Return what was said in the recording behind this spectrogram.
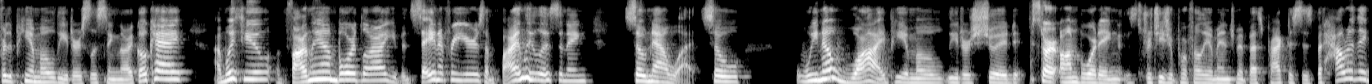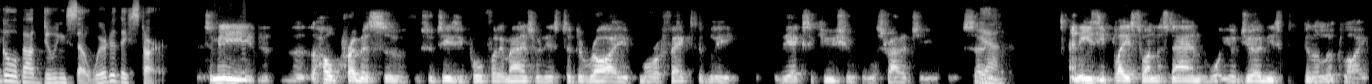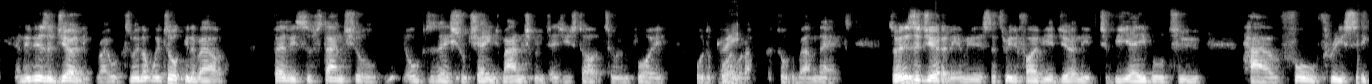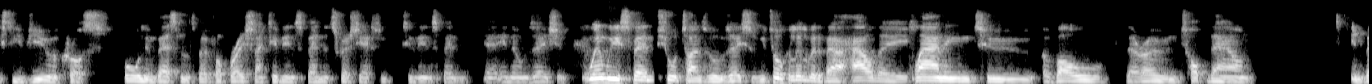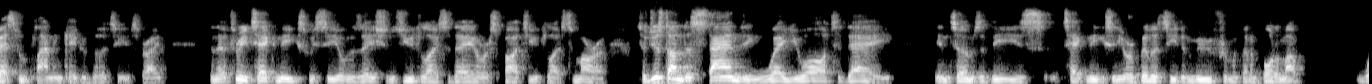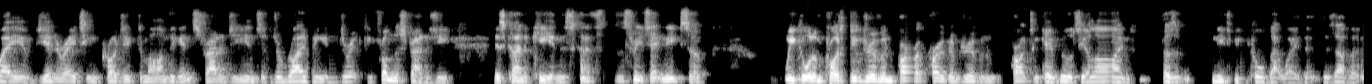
for the PMO leaders listening. They're like, okay, I'm with you. I'm finally on board, Laura. You've been saying it for years. I'm finally listening. So now what? So we know why PMO leaders should start onboarding strategic portfolio management best practices, but how do they go about doing so? Where do they start? To me, the, the whole premise of strategic portfolio management is to derive more effectively the execution from the strategy. So, yeah. an easy place to understand what your journey is going to look like, and it is a journey, right? Because we're not, we're talking about fairly substantial organizational change management as you start to employ or deploy right. what I'm going to talk about next. So it is a journey. I mean, it's a three to five year journey to be able to have full 360 view across all investments, both operational activity and spend, and discretionary activity and spend uh, in an organization. When we spend short times with organizations, we talk a little bit about how they are planning to evolve their own top-down investment planning capabilities, right? And there are three techniques we see organizations utilize today or aspire to utilize tomorrow. So just understanding where you are today in terms of these techniques and your ability to move from a kind of bottom up way of generating project demand against strategy into deriving it directly from the strategy is kind of key. And this kind of the three techniques are we call them project driven, product program driven, product and capability aligned. Doesn't need to be called that way. There's other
